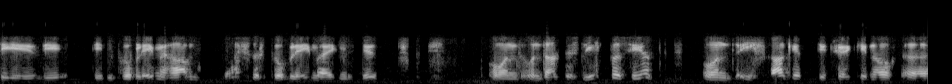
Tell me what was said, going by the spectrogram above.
die, die, die, die Probleme haben, was das Problem eigentlich ist. Und, und das ist nicht passiert. Und ich frage jetzt die Jackie noch, äh,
